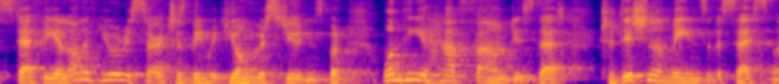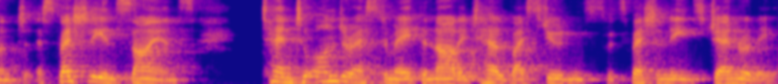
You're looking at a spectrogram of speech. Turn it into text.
Steffi, a lot of your research has been with younger students, but one thing you have found is that traditional means of assessment, especially in science, tend to underestimate the knowledge held by students with special needs generally.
